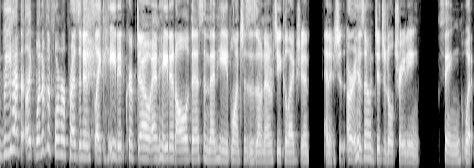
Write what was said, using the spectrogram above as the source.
we had the, like one of the former presidents like hated crypto and hated all of this, and then he launches his own NFT collection and it's just, or his own digital trading thing. What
